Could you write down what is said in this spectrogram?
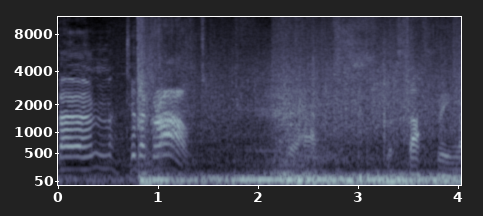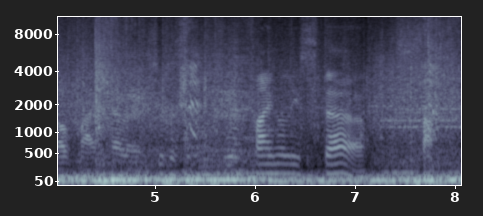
burn to the ground. Suffering of my fellow citizens will finally stir something.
